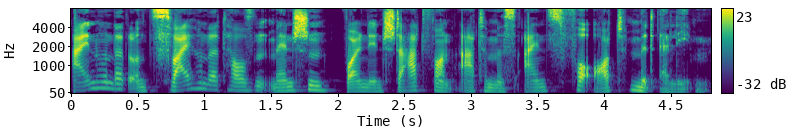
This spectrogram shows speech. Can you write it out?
100 und 200.000 Menschen wollen den Start von Artemis 1 vor Ort miterleben.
